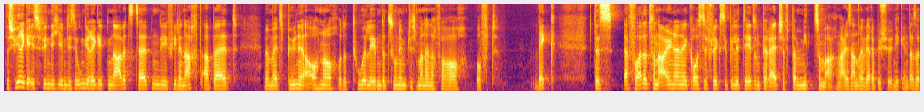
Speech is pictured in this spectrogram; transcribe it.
Das Schwierige ist, finde ich, eben diese ungeregelten Arbeitszeiten, die viele Nachtarbeit. Wenn man jetzt Bühne auch noch oder Tourleben dazu nimmt, ist man einfach auch oft weg. Das erfordert von allen eine große Flexibilität und Bereitschaft, da mitzumachen. Alles andere wäre beschönigend. Also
